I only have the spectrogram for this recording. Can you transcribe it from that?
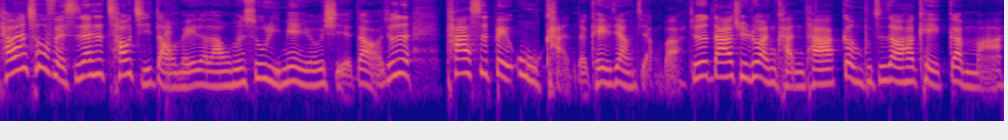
台湾粗匪实在是超级倒霉的啦。我们书里面有写到，就是他是被误砍的，可以这样讲吧？就是大家去乱砍他，根本不知道他可以干嘛，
